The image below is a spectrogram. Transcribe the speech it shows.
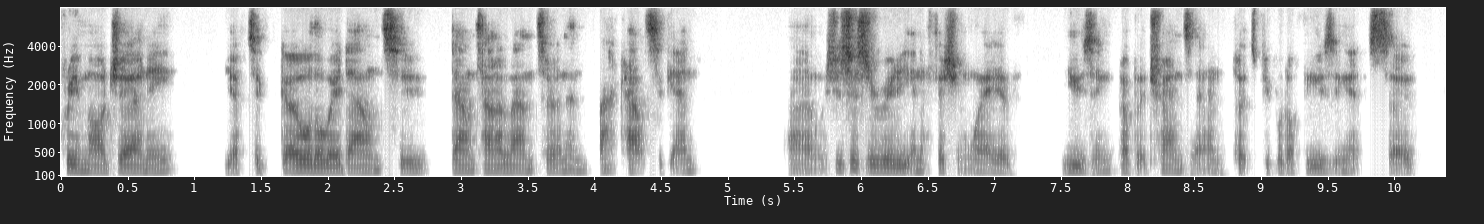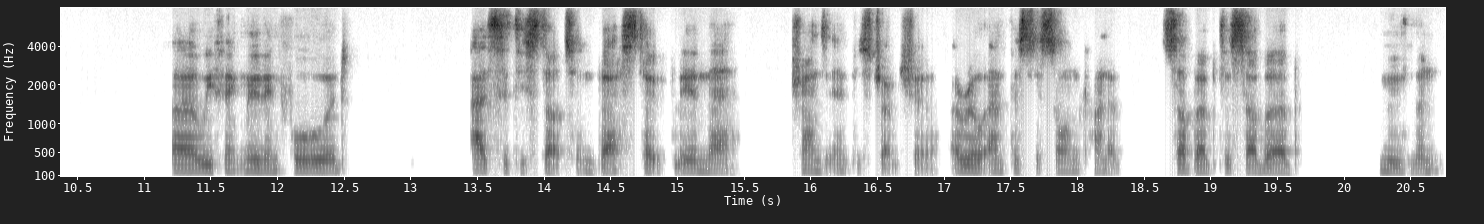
three mile journey, you have to go all the way down to downtown Atlanta and then back out again, uh, which is just a really inefficient way of using public transit and puts people off using it. So uh, we think moving forward, as cities start to invest, hopefully, in their transit infrastructure, a real emphasis on kind of suburb to suburb movement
